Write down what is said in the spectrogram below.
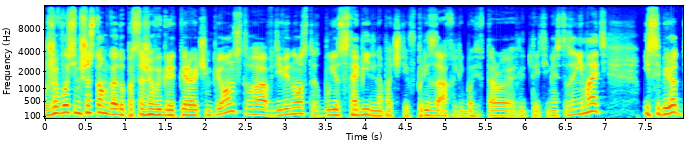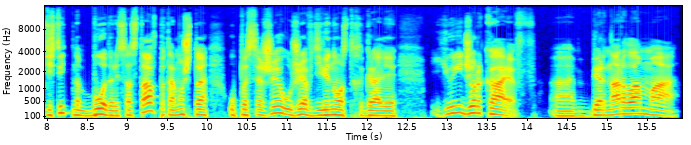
уже в 86-м году ПСЖ выиграет первое чемпионство, в 90-х будет стабильно почти в призах, либо второе, либо третье место занимать, и соберет действительно бодрый состав, потому что у ПСЖ уже в 90-х играли Юрий Джоркаев, э, Бернар Лама,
